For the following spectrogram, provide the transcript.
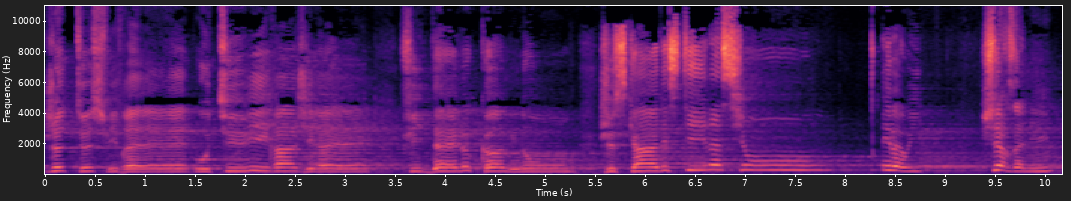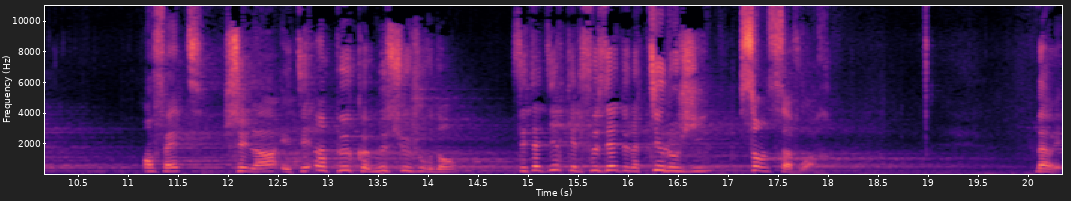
Je te suivrai où tu iras, j'irai, fidèle comme une ombre, jusqu'à destination. Eh ben oui, chers amis, en fait, Sheila était un peu comme Monsieur Jourdan, c'est-à-dire qu'elle faisait de la théologie sans le savoir. Ben oui,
